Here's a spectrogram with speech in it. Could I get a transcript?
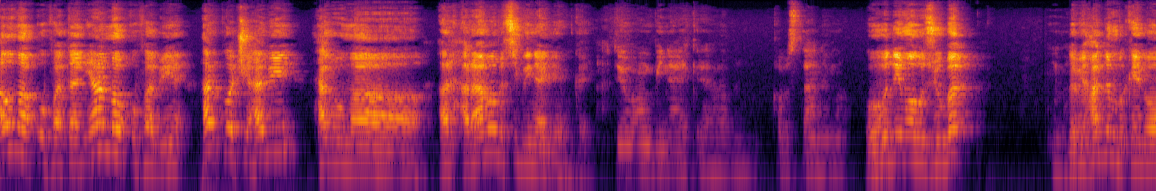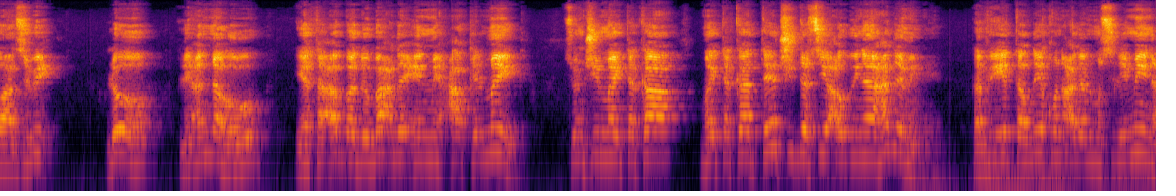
أو موقوفة يا موقوفة به هل كوتشي هبي حرما هل حرام بس بنا يمكن. تيوهم بناء كره بابا قبستان ما. وهو دي موجوبة ده بحد بكي بواجبي لو لأنه يتأبد بعد انمحاق الميت. سنشي ميتكا ميتكا تيتش دسي أو بناء هدمه. ففيه تضييق على المسلمين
